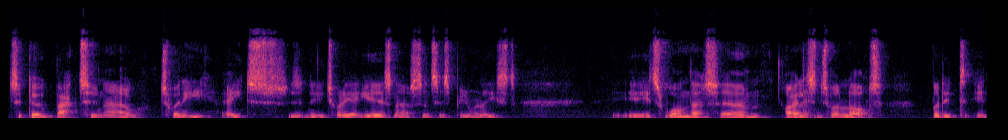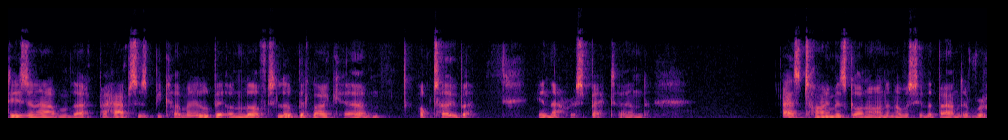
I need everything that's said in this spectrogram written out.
to go back to now 28 is it nearly 28 years now since it's been released it's one that um, I listen to a lot but it it is an album that perhaps has become a little bit unloved a little bit like um, October in that respect. And as time has gone on and obviously the band have re-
